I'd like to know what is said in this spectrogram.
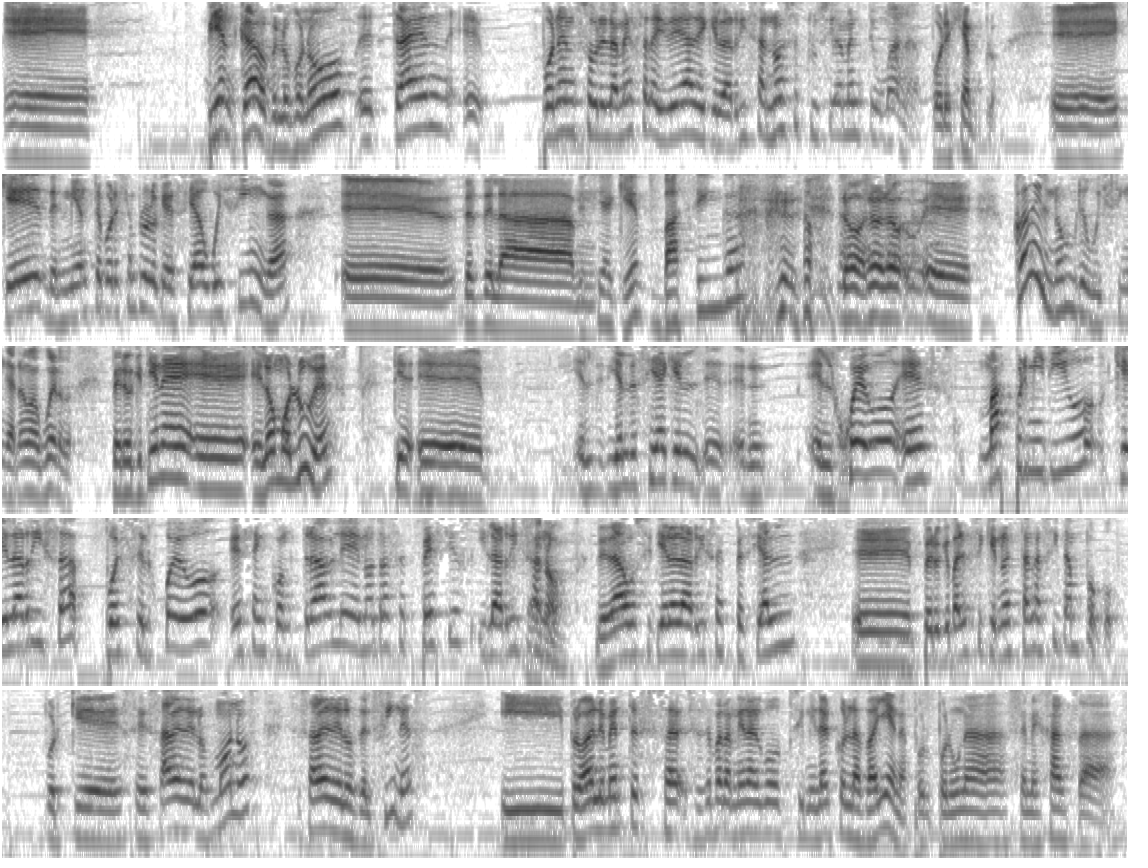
Eh, bien, claro, pero los bonobos eh, traen, eh, ponen sobre la mesa la idea de que la risa no es exclusivamente humana, por ejemplo. Eh, que desmiente, por ejemplo, lo que decía Wisinga eh, desde la... ¿Decía quién? ¿Basinga? No, no, no. eh, ¿Cuál es el nombre Wisinga? No me acuerdo. Pero que tiene eh, el Homo Ludens. eh, y él, y él decía que el, el- el juego es más primitivo que la risa, pues el juego es encontrable en otras especies y la risa Claro. no. Le da un sitial a la risa especial, eh, pero que parece que no es tan así tampoco. Porque se sabe de los monos, se sabe de los delfines. Y probablemente se, sepa también algo similar con las ballenas, por, por una semejanza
